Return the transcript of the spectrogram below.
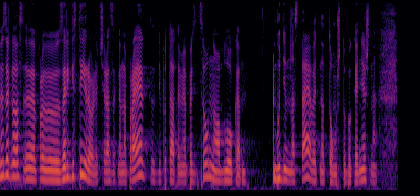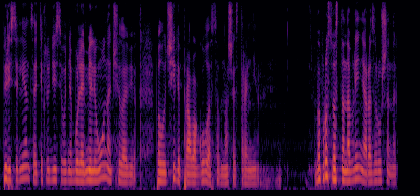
Мы заголос... Э, зарегистрировали вчера законопроект депутатами оппозиционного блока. Будем настаивать на том, чтобы, конечно, переселенцы, этих людей сегодня более миллиона человек, получили право голоса в нашей стране. Вопрос восстановления разрушенных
